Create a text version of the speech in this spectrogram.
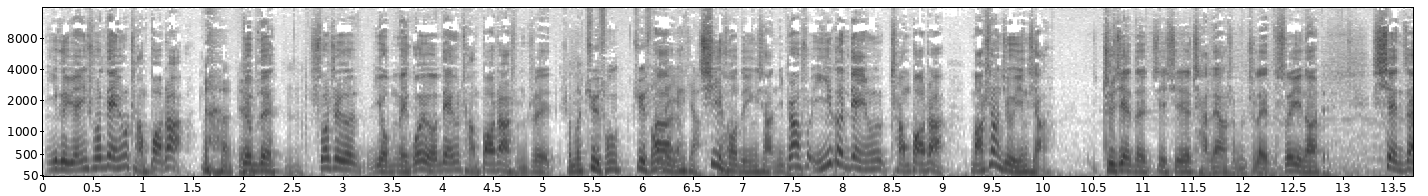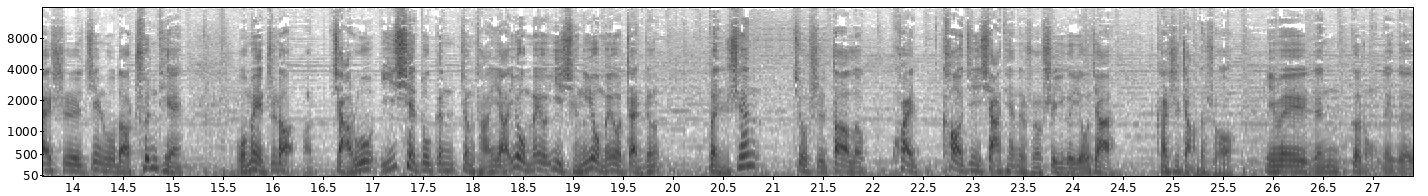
一个原因说炼油厂爆炸，对，对不对？嗯、说这个有美国有炼油厂爆炸什么之类的，什么飓风、飓风的影响、呃，气候的影响。你不要说一个炼油厂爆炸，马上就有影响，直接的这些产量什么之类的。所以呢，现在是进入到春天，我们也知道啊，假如一切都跟正常一样，又没有疫情，又没有战争，本身就是到了快靠近夏天的时候，是一个油价。开始涨的时候，因为人各种那个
